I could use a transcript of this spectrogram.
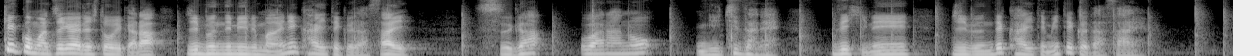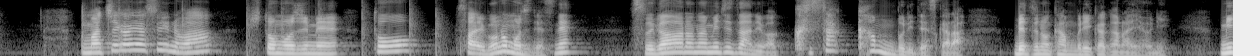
結構間違える人多いから自分で見る前に書いてください。菅原の道真。ぜひね自分で書いてみてください。間違いやすいのは一文字目と最後の文字ですね。菅原道真は草冠ですから別の冠書かないように。道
